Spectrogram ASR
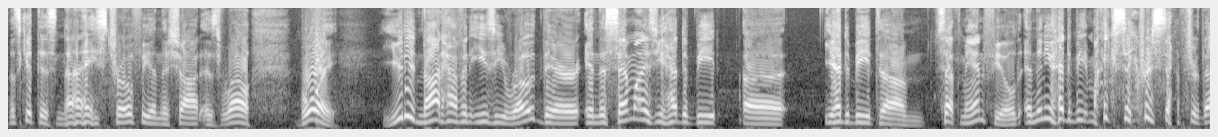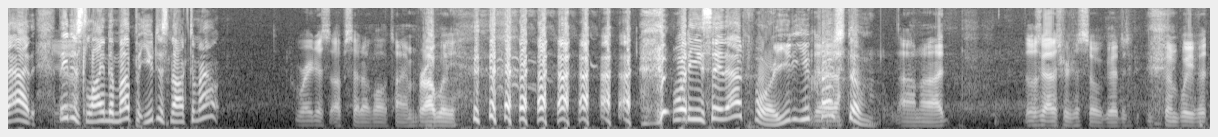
Let's get this nice trophy in the shot as well. Boy, you did not have an easy road there. In the semis, you had to beat. Uh, you had to beat um, Seth Manfield, and then you had to beat Mike Sigrist after that. They just lined him up, but you just knocked him out. Greatest upset of all time, probably. What do you say that for? You you Yeah. crushed him. I don't know. I, those guys are just so good. Couldn't believe it.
